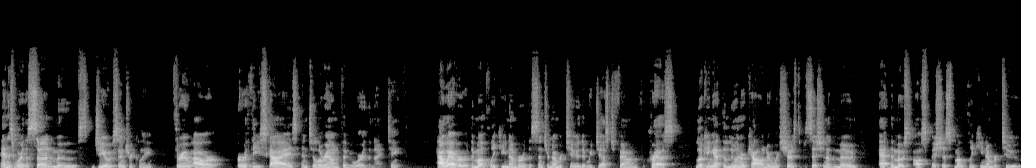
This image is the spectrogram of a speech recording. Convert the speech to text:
and is where the sun moves geocentrically through our earthy skies until around February the 19th. However, the monthly key number, the center number two that we just found for Chris, looking at the lunar calendar, which shows the position of the moon at the most auspicious monthly key number two,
